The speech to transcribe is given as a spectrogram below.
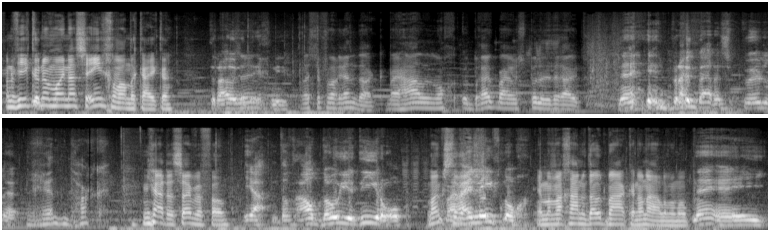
Vanaf hier kunnen we mooi naar zijn ingewanden kijken. Trouwens, echt niet. Dat is van Rendak. Wij halen nog bruikbare spullen eruit. Nee, bruikbare spullen. Rendak. Ja, daar zijn we van. Ja, dat haalt dode dieren op. Langs de Maar hij weg. leeft nog. Ja, maar we gaan hem doodmaken en dan halen we hem op. Nee.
